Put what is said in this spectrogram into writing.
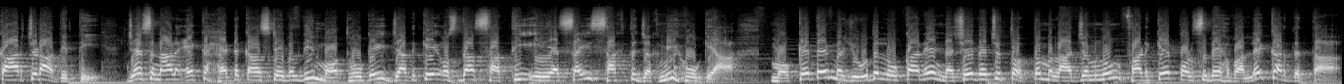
ਕਾਰ ਚੜਾ ਦਿੱਤੀ, ਜਿਸ ਨਾਲ ਇੱਕ ਹੈੱਡ ਕਾਂਸਟੇਬਲ ਦੀ ਮੌਤ ਹੋ ਗਈ, ਜਦਕਿ ਉਸ ਦਾ ਸਾਥੀ ਏਐਸਆਈ ਸਖਤ ਜ਼ਖਮੀ ਹੋ ਗਿਆ। ਮੌਕੇ ਤੇ ਮੌਜੂਦ ਲੋਕਾਂ ਨੇ ਨਸ਼ੇ ਵਿੱਚ ਧੁੱਤ ਮੁਲਾਜ਼ਮ ਨੂੰ ਫੜ ਕੇ ਪੁਲਿਸ ਦੇ ਹਵਾਲੇ ਕਰ ਦਿੱਤਾ।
